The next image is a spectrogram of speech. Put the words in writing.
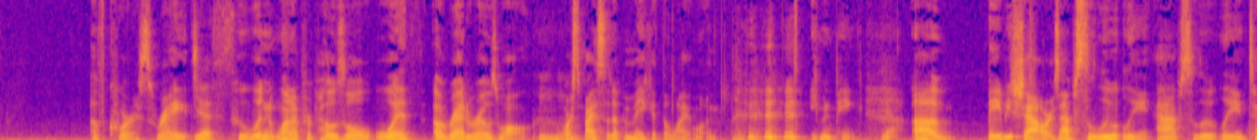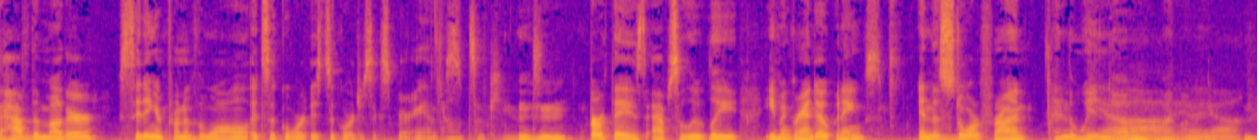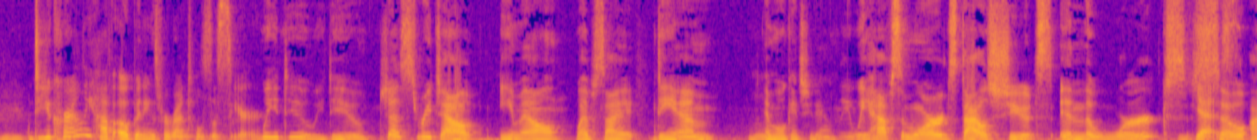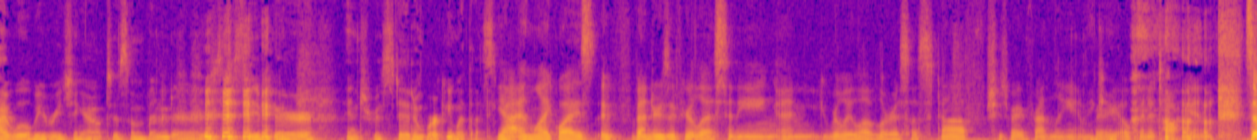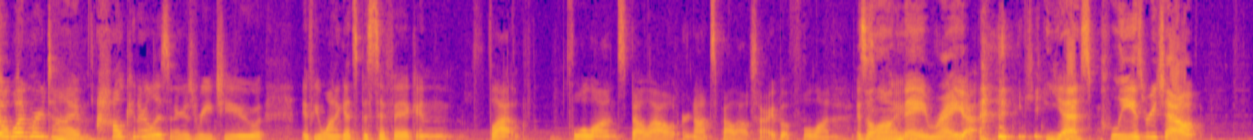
of course, right? Yes. Who wouldn't want a proposal with a red rose wall Mhm. or spice it up and make it the white one, even pink? yeah. Um, baby showers, absolutely, absolutely. To have the mother sitting in front of the wall, it's a gor- it's a gorgeous experience. Oh, it's so cute. hmm Birthdays, absolutely. Even grand openings in the storefront, in the window. Yeah, I love yeah, it. yeah. Mhm. Do you currently have openings for rentals this year? We do, we do. Just reach out, email, website, DM, Mm-hmm. and we'll get you down. We have some more style shoots in the works. Yes. So I will be reaching out to some vendors to see if they're interested in working with us. Yeah, and likewise, if vendors, if you're listening and you really love Larissa's stuff, she's very friendly and Thank very you. open to talking. so, one more time, how can our listeners reach you if you want to get specific and flat, full on spell out, or not spell out, sorry, but full on? It's a long name, right? Yeah. Yes, please reach out.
